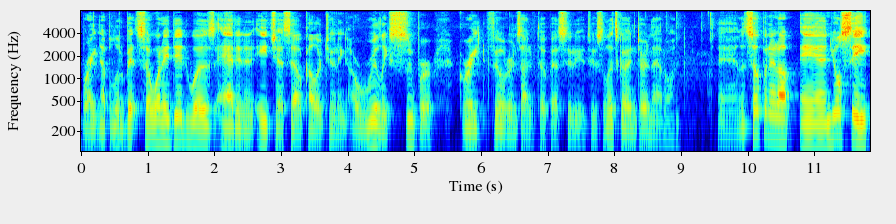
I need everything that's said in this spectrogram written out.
brighten up a little bit. So what I did was added an HSL color tuning, a really super great filter inside of Topaz Studio 2. So let's go ahead and turn that on. And let's open it up and you'll see,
